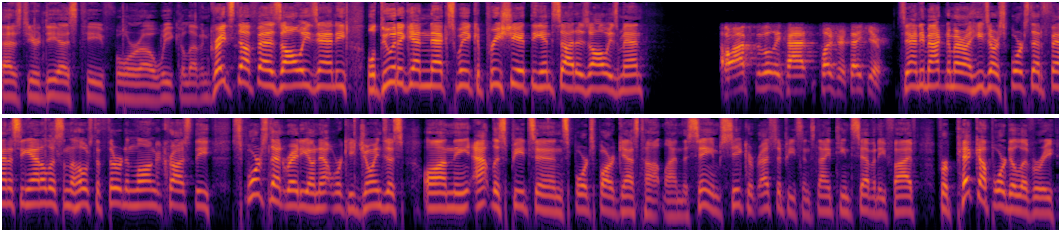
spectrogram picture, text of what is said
as to your DST for uh, week 11. Great stuff as always, Andy. We'll do it again next week. Appreciate the insight as always, man. Oh, absolutely, Pat. Pleasure. Thank you. Sandy McNamara, he's our Sportsnet fantasy analyst and the host of Third and Long across the Sportsnet radio network. He joins us on the Atlas Pizza and Sports Bar guest hotline, the same secret recipe since 1975. For pickup or delivery,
